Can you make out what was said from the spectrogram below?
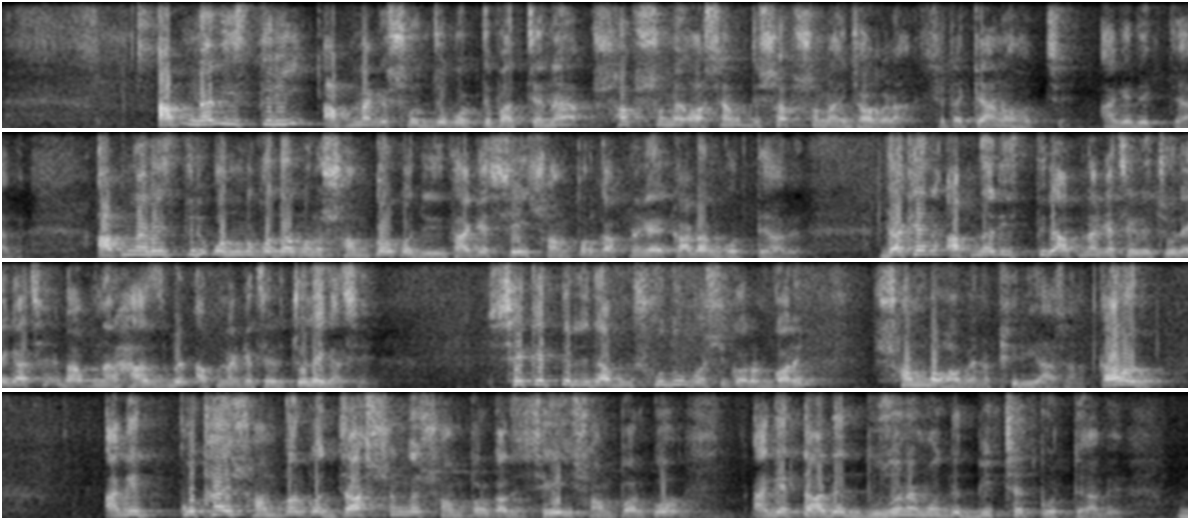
আপনার স্ত্রী আপনাকে সহ্য করতে পারছে না সব সময় অশান্তি সব সময় ঝগড়া, সেটা কেন হচ্ছে? আগে দেখতে হবে। আপনার স্ত্রী অন্য কোথাও কোনো সম্পর্ক যদি থাকে, সেই সম্পর্ক আপনাকে কাটান করতে হবে। দেখেন, আপনার স্ত্রী আপনাকে ছেড়ে চলে গেছে বা আপনার হাজব্যান্ড আপনাকে ছেড়ে চলে গেছে। সেক্ষেত্রে যদি আপনি শুধু বশীকরণ করেন, সম্ভব হবে না ফিরিয়ে আসান কারণ, আগে কোথায় সম্পর্ক, যার সঙ্গে সম্পর্ক আছে, সেই সম্পর্ক আগে তাদের দুজনের মধ্যে বিচ্ছেদ করতে হবে।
